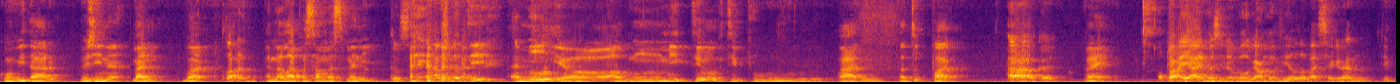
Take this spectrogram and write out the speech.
convidar, imagina, mano, bora, Claro. anda lá passar uma semaninha. Consegues a ti? A mim ou algum amigo teu, tipo, ah, está tudo pago, Ah, ok. vem. Opa, yeah, imagina, eu vou alugar uma vila, vai ser grande, tipo,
